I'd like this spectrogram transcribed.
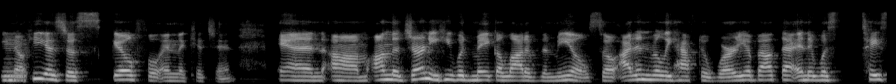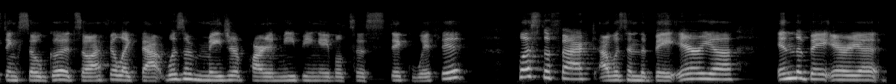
You mm. know, he is just skillful in the kitchen. And um, on the journey, he would make a lot of the meals. So I didn't really have to worry about that. And it was tasting so good. So I feel like that was a major part in me being able to stick with it. Plus the fact I was in the Bay Area. In the Bay Area,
